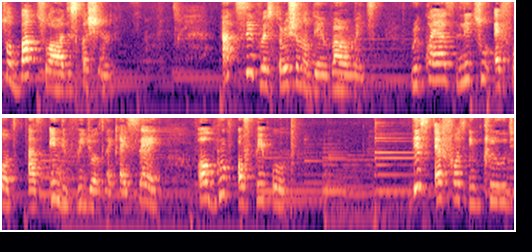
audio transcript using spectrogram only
So back to our discussion. Active restoration of the environment requires little effort as individuals, like I said, or group of people. These efforts include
